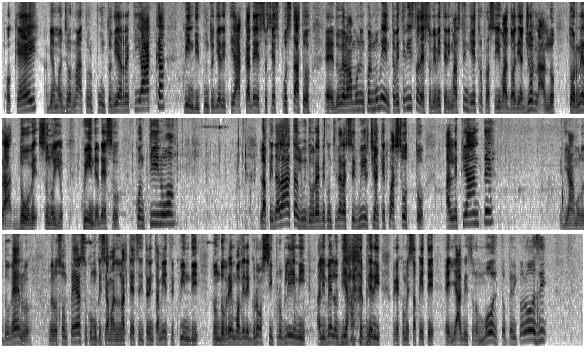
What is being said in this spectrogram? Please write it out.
Ok abbiamo aggiornato il punto di RTH quindi il punto di RTH adesso si è spostato eh, dove eravamo in quel momento. Avete visto? Adesso ovviamente è rimasto indietro però se io vado a riaggiornarlo tornerà dove sono io. Quindi adesso continuo la pedalata, lui dovrebbe continuare a seguirci anche qua sotto alle piante, vediamolo dov'è, me lo sono perso, comunque siamo ad un'altezza di 30 metri quindi non dovremmo avere grossi problemi a livello di alberi perché come sapete eh, gli alberi sono molto pericolosi.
